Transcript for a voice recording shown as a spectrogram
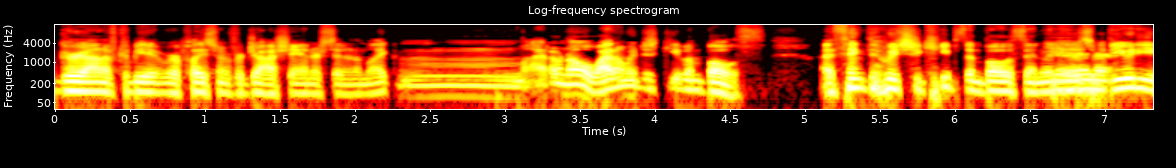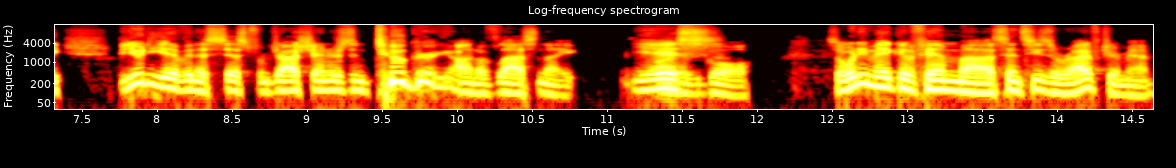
Gurianov could be a replacement for Josh Anderson, and I'm like, mm, I don't know. Why don't we just keep them both? I think that we should keep them both. And yeah. there's a beauty, beauty of an assist from Josh Anderson to Gurianov last night. Yes, goal. So what do you make of him uh, since he's arrived here, man?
